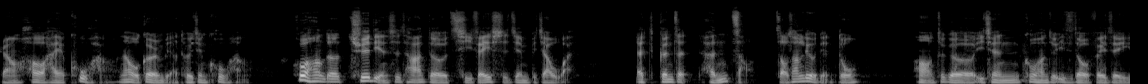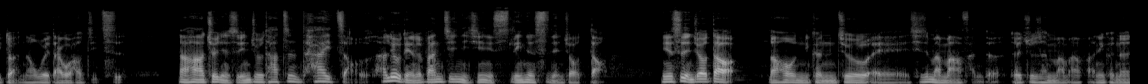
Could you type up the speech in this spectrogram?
然后还有酷航。那我个人比较推荐酷航。酷航的缺点是它的起飞时间比较晚，哎，跟着很早，早上六点多。哦，这个以前酷航就一直都有飞这一段，然后我也搭过好几次。那它缺点时间就是它真的太早了，它六点的班机，你其实你凌晨四点就要到，凌晨四点就要到，然后你可能就诶、其实蛮麻烦的，对，就是很蛮麻烦。你可能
